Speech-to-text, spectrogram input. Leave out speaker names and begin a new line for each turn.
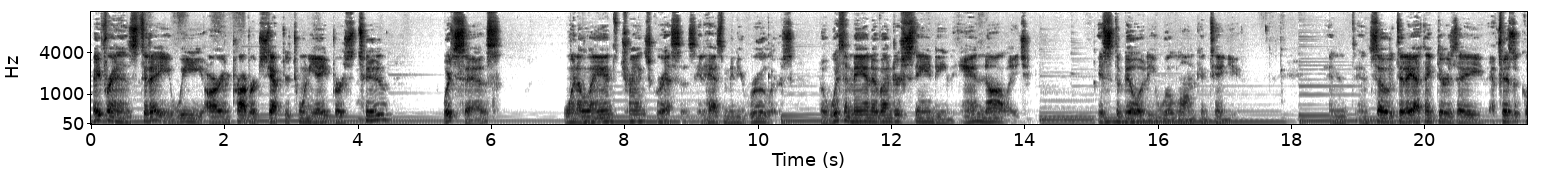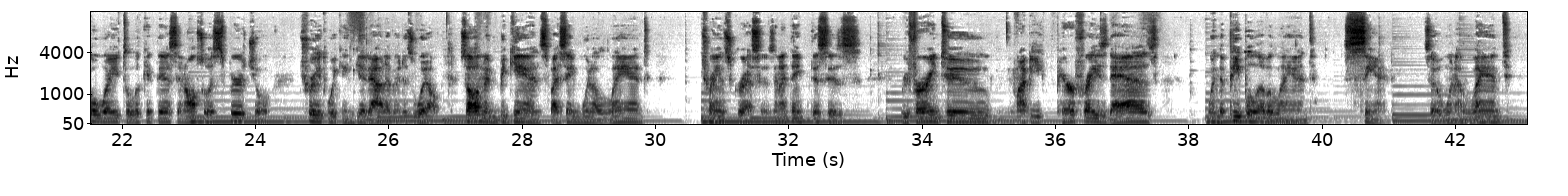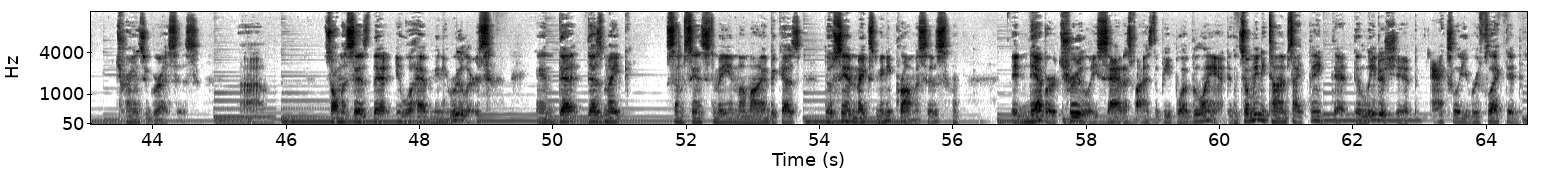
Hey, friends, today we are in Proverbs chapter 28, verse 2, which says, When a land transgresses, it has many rulers, but with a man of understanding and knowledge, its stability will long continue. And, and so today I think there's a, a physical way to look at this and also a spiritual truth we can get out of it as well. Solomon begins by saying, When a land transgresses. And I think this is referring to, it might be paraphrased as, when the people of a land sin. So when a land transgresses. Uh, Solomon says that it will have many rulers. And that does make some sense to me in my mind because though sin makes many promises, it never truly satisfies the people of the land. And so many times I think that the leadership actually reflected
